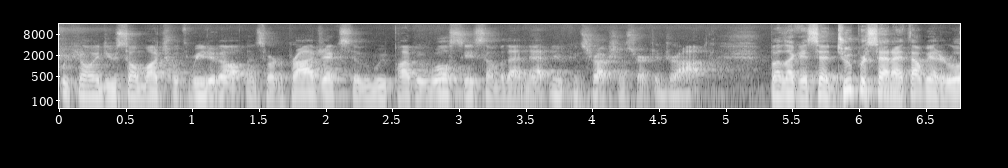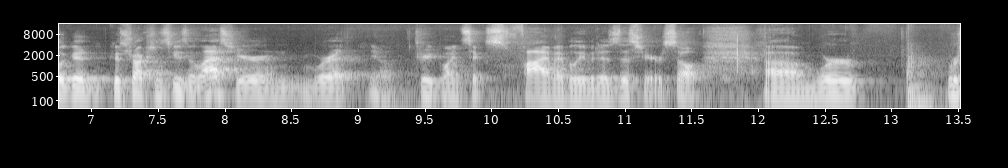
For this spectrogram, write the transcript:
we can only do so much with redevelopment sort of projects, so we probably will see some of that net new construction start to drop. But like I said, two percent, I thought we had a really good construction season last year, and we're at, you know, three point six five, I believe it is this year. So, um, we're, we're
